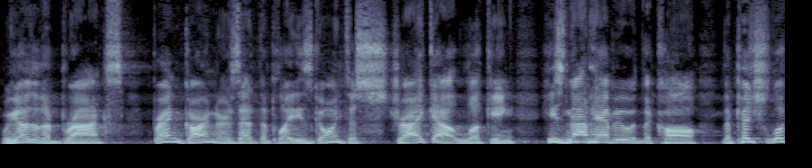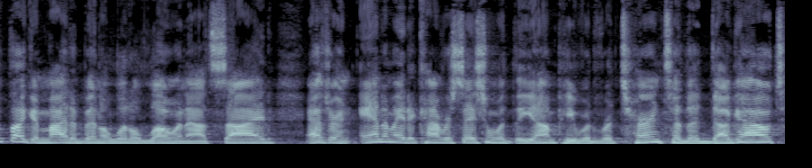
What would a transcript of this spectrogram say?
We go to the Bronx. Brett Gardner is at the plate. He's going to strike out looking. He's not happy with the call. The pitch looked like it might have been a little low and outside. After an animated conversation with the ump, he would return to the dugout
